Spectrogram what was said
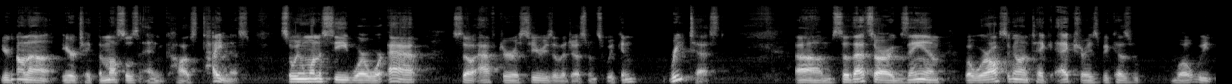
you're going to irritate the muscles and cause tightness. So we want to see where we're at. So after a series of adjustments, we can retest. Um, so that's our exam, but we're also going to take X-rays because, well, we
